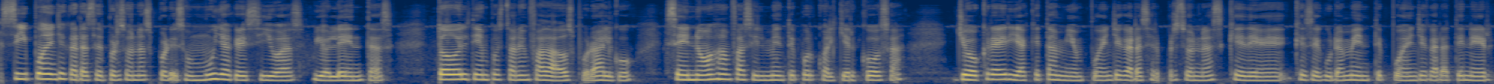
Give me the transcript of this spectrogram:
Sí pueden llegar a ser personas por eso muy agresivas, violentas, todo el tiempo estar enfadados por algo, se enojan fácilmente por cualquier cosa. Yo creería que también pueden llegar a ser personas que, que seguramente pueden llegar a tener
